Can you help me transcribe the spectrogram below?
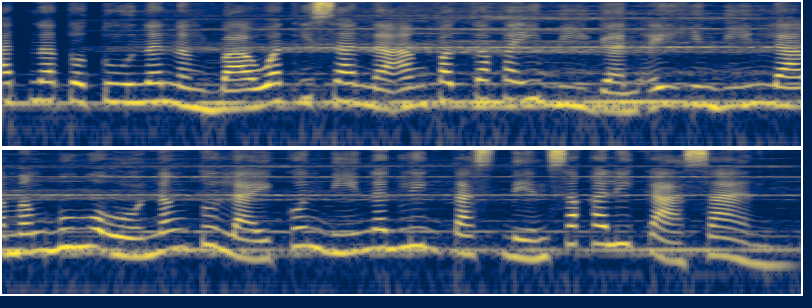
at natutunan ng bawat isa na ang pagkakaibigan ay hindi lamang bumuo ng tulay kundi nagligtas din sa kalikasan.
